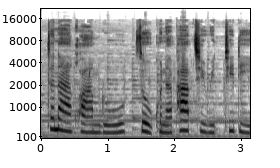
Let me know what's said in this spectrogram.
พัฒนาความรู้สู่คุณภาพชีวิตที่ดี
